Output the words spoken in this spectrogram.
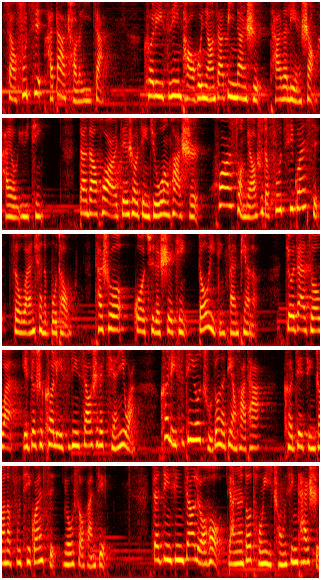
小夫妻还大吵了一架。克里斯汀跑回娘家避难时，他的脸上还有淤青。但当霍尔接受警局问话时，霍尔所描述的夫妻关系则完全的不同。他说，过去的事情都已经翻篇了。就在昨晚，也就是克里斯汀消失的前一晚，克里斯汀有主动的电话他。可见紧张的夫妻关系有所缓解。在进行交流后，两人都同意重新开始。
